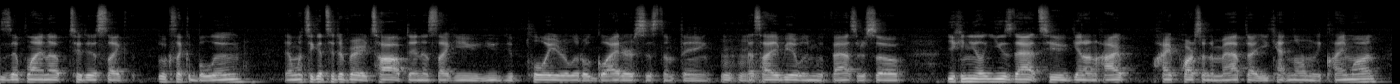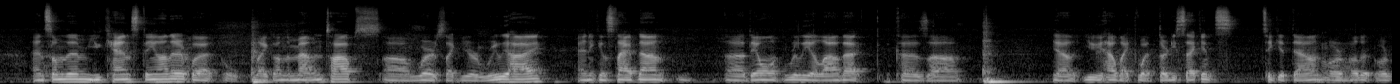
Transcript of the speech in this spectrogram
zip line up to this like looks like a balloon. And once you get to the very top, then it's like you you deploy your little glider system thing. That's how you be able to move faster. So you can you know, use that to get on high high parts of the map that you can't normally climb on. And some of them you can stay on there, but like on the mountaintops, um, where it's like you're really high and you can snipe down, uh, they won't really allow that because um, yeah, you have like what thirty seconds to get down, or other or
